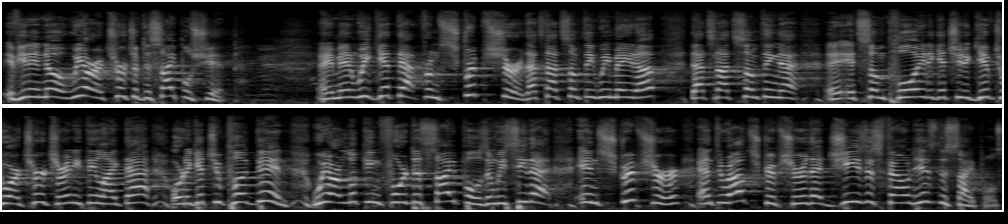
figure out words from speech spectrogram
if you didn't know, we are a church of discipleship. Amen. We get that from scripture. That's not something we made up. That's not something that eh, it's some ploy to get you to give to our church or anything like that or to get you plugged in. We are looking for disciples and we see that in scripture and throughout scripture that Jesus found his disciples.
